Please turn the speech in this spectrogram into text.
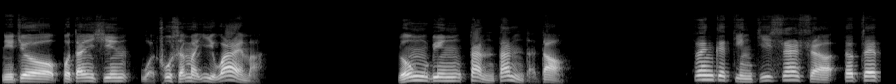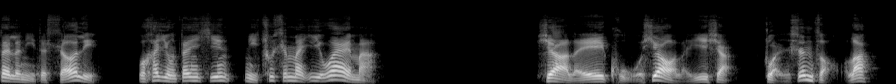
你就不担心我出什么意外吗？”龙兵淡淡的道：“三个顶级杀手都栽在了你的手里，我还用担心你出什么意外吗？”夏雷苦笑了一下，转身走了。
